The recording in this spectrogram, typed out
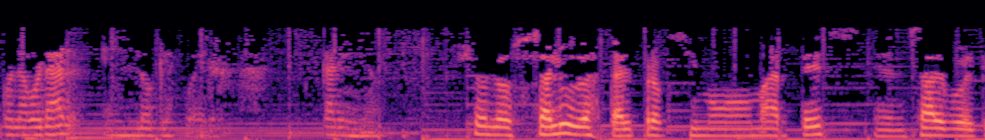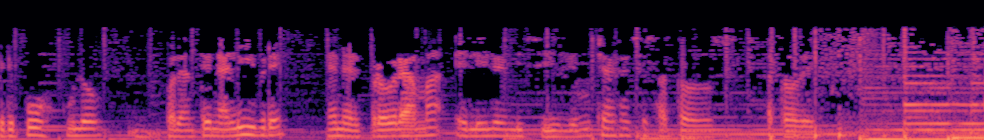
colaborar en lo que fuera. Cariño. Yo los saludo hasta el próximo martes en Salvo el Crepúsculo por Antena Libre en el programa El Hilo Invisible. Muchas gracias a todos, a todos.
